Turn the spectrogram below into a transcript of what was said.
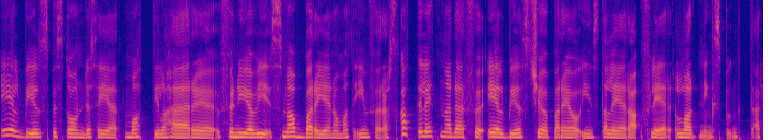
Elbilsbeståndet, säger Mattila här, förnyar vi snabbare genom att införa skattelättnader för elbilsköpare och installera fler laddningspunkter.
